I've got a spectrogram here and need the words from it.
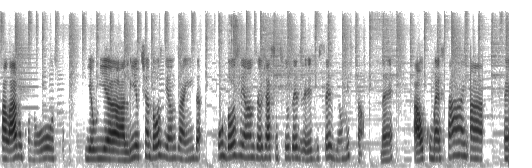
falavam conosco, e eu ia ali, eu tinha 12 anos ainda, com 12 anos eu já senti o desejo de servir uma missão, né? Ao começar a, a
